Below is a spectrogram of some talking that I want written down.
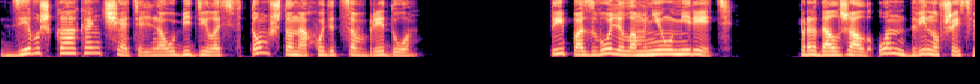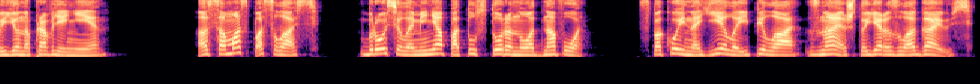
Девушка окончательно убедилась в том, что находится в бреду. «Ты позволила мне умереть», — продолжал он, двинувшись в ее направлении. «А сама спаслась, бросила меня по ту сторону одного. Спокойно ела и пила, зная, что я разлагаюсь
